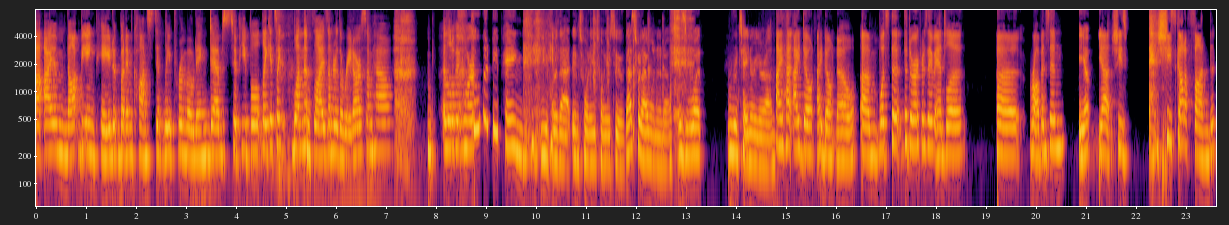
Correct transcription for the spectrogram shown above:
I I am not being paid but I'm constantly promoting Debs to people. Like it's like one that flies under the radar somehow. A little bit more. Who would be paying you for that in 2022? That's what I want to know. Is what retainer you're on? I ha- I don't I don't know. Um, what's the the director's name? Angela uh, Robinson. Yep. Yeah, she's she's got a fund,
